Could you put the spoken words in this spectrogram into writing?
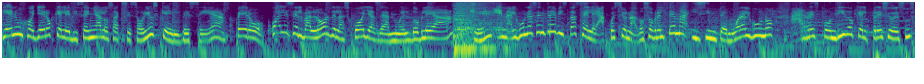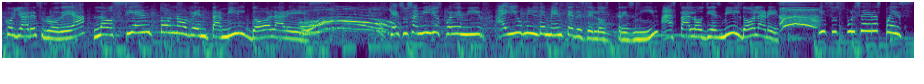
Tiene un joyero que le diseña los accesorios que él desea. Pero, ¿cuál es el valor de las joyas de Anuel AA? ¿Qué? En algunas entrevistas se le ha cuestionado sobre el tema y sin temor alguno ha respondido que el precio de sus collares rodea los 190 mil dólares. Que sus anillos pueden ir ahí humildemente desde los 3 mil hasta los 10 mil dólares. Y sus pulseras, pues,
